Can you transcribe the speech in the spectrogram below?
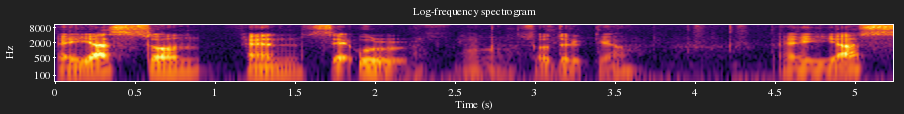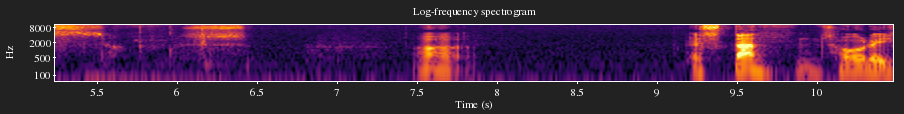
Son en Seúl. 어, 써드릴게요. Ellas 아 에스탄 음, 서울에 있,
